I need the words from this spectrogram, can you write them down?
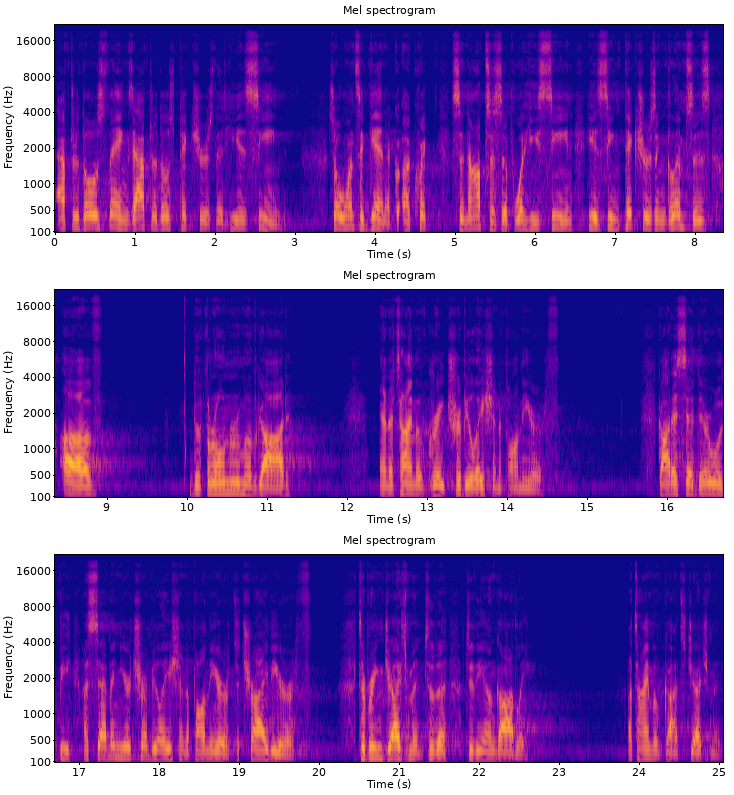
After those things, after those pictures that he has seen. So, once again, a, a quick synopsis of what he's seen. He has seen pictures and glimpses of the throne room of God and a time of great tribulation upon the earth. God has said there will be a seven year tribulation upon the earth to try the earth, to bring judgment to the, to the ungodly, a time of God's judgment.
